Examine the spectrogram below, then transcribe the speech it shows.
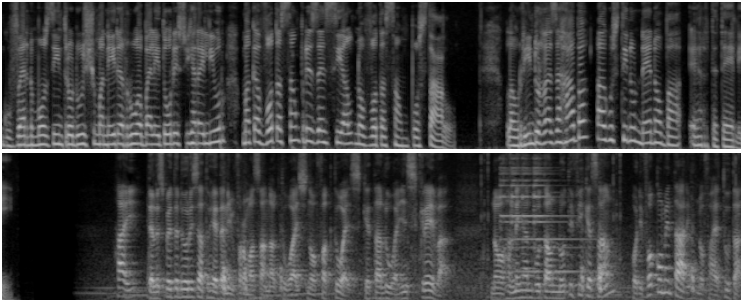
Governo mos introduz maneira rua eleitores e reiliur, mas a votação presencial no votação postal. Laurindo Razahaba, Agustino Nenoba, RTTL. Hai, telespectadores informasi aktuais no faktuais, kita lua inscreva no hanehan botão notificação, pode for comentário no fahetutan,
